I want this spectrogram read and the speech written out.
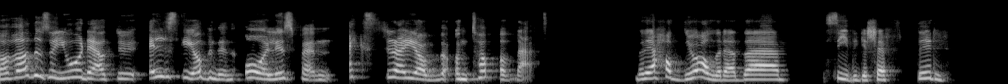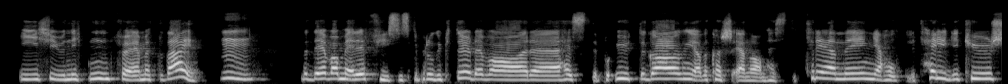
hva var det som gjorde det at du elsker jobben din og har lyst på en ekstrajobb on top of that? Men jeg hadde jo allerede sidegeskjefter i 2019, før jeg møtte deg. Mm. Men det var mer fysiske produkter. Det var uh, hester på utegang, jeg hadde kanskje en og annen hest i trening, jeg holdt litt helgekurs,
